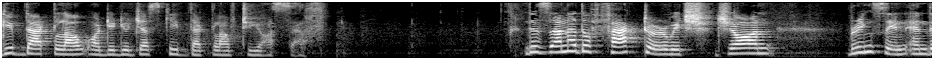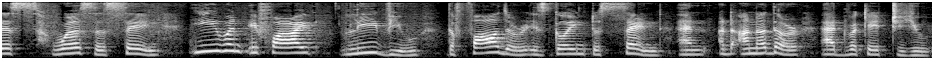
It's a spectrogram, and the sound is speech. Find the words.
give that love or did you just keep that love to yourself? There's another factor which John brings in in this verses saying, even if I leave you, the Father is going to send an, another advocate to you.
